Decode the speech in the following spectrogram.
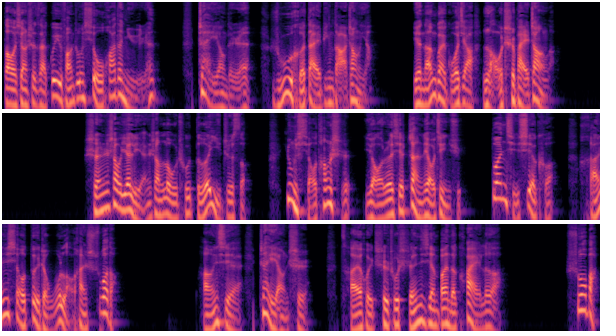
倒像是在闺房中绣花的女人，这样的人如何带兵打仗呀？也难怪国家老吃败仗了。沈少爷脸上露出得意之色，用小汤匙舀了些蘸料进去，端起蟹壳，含笑对着吴老汉说道：“螃蟹这样吃，才会吃出神仙般的快乐。”说罢，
